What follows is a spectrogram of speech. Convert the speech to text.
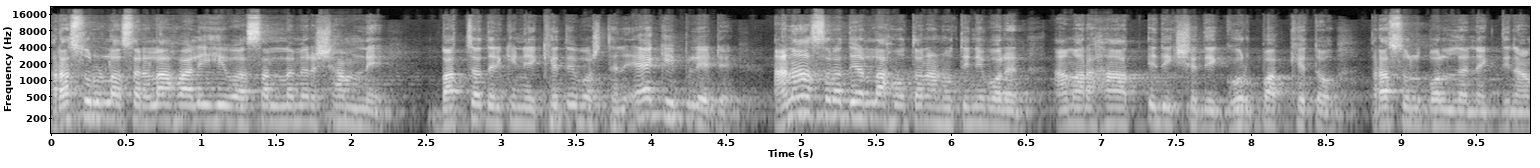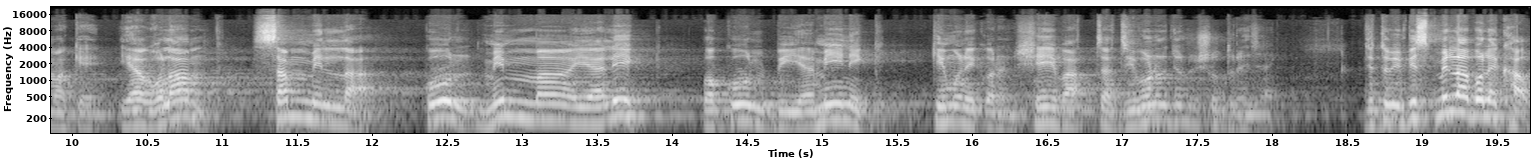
রাসুল্লাহ সাল্লাহ আলহি ওয়াসাল্লামের সামনে বাচ্চাদেরকে নিয়ে খেতে বসতেন একই প্লেটে। আনাস রাদি আল্লাহ তালাহ তিনি বলেন, আমার হাত এদিক সেদিক ঘুরপাক খেত। রাসুল বললেন একদিন আমাকে, ইয়া গোলাম, সাম্মিল্লা, কুল মিম্মা ইয়ালিক ও কুল বিয়ামিনিক। কি মনে করেন? সেই বাচ্চা জীবনের জন্য শুধরে যায়। যে তুমি বিসমিল্লা বলে খাও,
